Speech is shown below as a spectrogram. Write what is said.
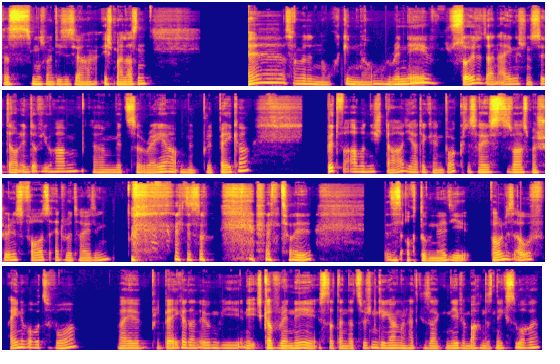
Das muss man dieses Jahr echt mal lassen. Äh, was haben wir denn noch? Genau. Renee sollte dann eigentlich 'n Sit-Down-Interview haben, ähm, mit Saraya und mit Britt Baker. Britt war aber nicht da, die hatte keinen Bock. Das heißt, es war erst mal schönes False Advertising. So, toll. Das ist auch dumm, ne? Die bauen das auf eine Woche zuvor, weil Britt Baker dann irgendwie ne, ich glaube, Renee ist doch dann dazwischen gegangen und hat gesagt: „Ne, wir machen das nächste Woche.“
